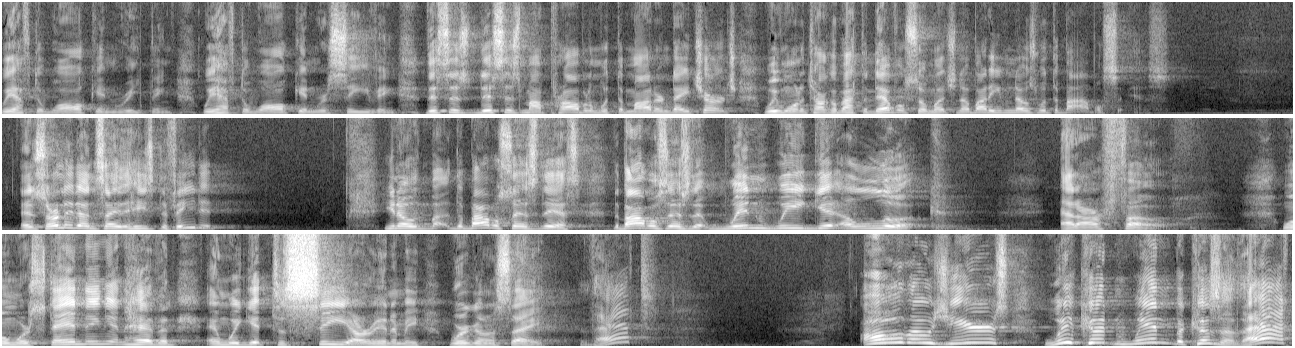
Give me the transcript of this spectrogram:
We have to walk in reaping. We have to walk in receiving. This is, this is my problem with the modern day church. We want to talk about the devil so much, nobody even knows what the Bible says. It certainly doesn't say that he's defeated. You know, the Bible says this the Bible says that when we get a look at our foe, when we're standing in heaven and we get to see our enemy, we're going to say, That? All those years, we couldn't win because of that?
